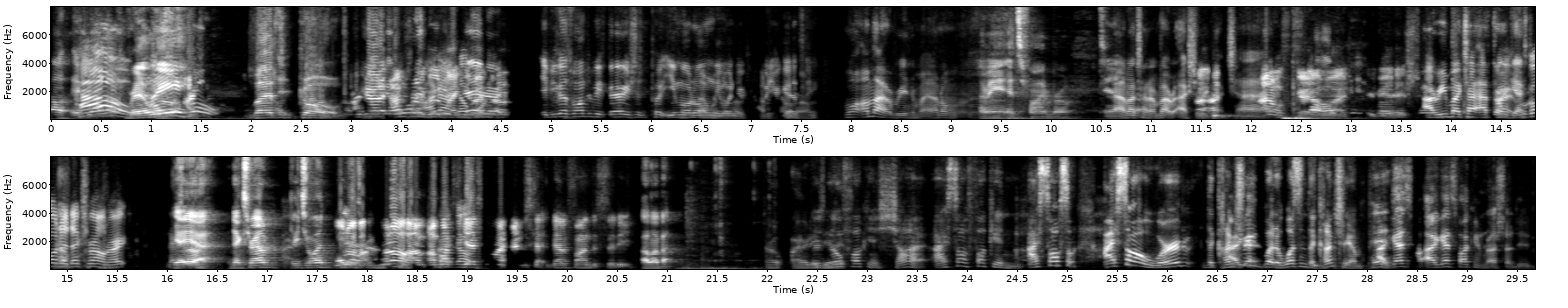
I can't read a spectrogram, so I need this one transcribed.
Uh, How? want- Really? Bro, Let's go. I got it. I'm pretty I good. got Like, no that. If you guys want to be fair, you should put emote only when you're, when you're guessing. Well, I'm not reading my. I don't. I mean, it's fine, bro. yeah, I'm not trying. I'm not actually reading my chat. I don't care that Oh, much. okay, maybe bro, it is. sure. I read my chat after I Alright, guess. we're going no? to next round, right? Next yeah, round? yeah. Next round. Three, two, one. Hold on, hold on. I'm, I'm about to Alright, guess mine. I just got, gotta find the city. Oh my bad. Oh, I already There's did no it. fucking shot. I saw fucking. I saw some. I saw a word, the country, got- but it wasn't the country. I'm pissed. I guess. I guess fucking Russia, dude.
